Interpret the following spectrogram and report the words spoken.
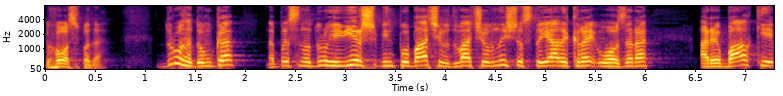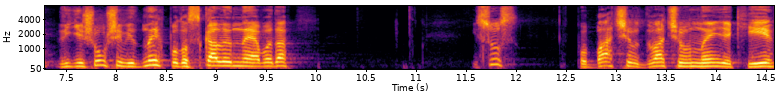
Господа. Друга думка, написано другий вірш, він побачив два човни, що стояли край озера, а рибалки, відійшовши від них, полоскали невода. Ісус побачив два човни, які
